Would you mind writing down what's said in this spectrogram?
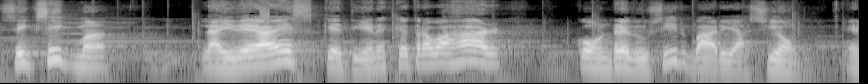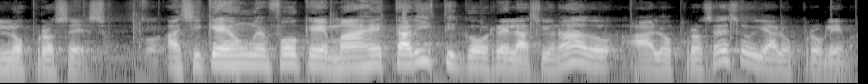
Six Sigma, la idea es que tienes que trabajar con reducir variación en los procesos. Así que es un enfoque más estadístico relacionado a los procesos y a los problemas.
